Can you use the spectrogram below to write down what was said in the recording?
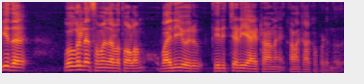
ഇത് ഗൂഗിളിനെ സംബന്ധിച്ചിടത്തോളം വലിയൊരു തിരിച്ചടിയായിട്ടാണ് കണക്കാക്കപ്പെടുന്നത്.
